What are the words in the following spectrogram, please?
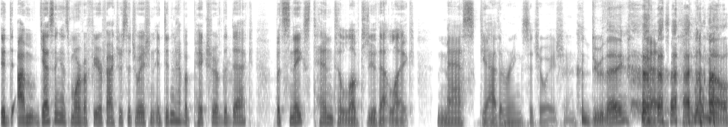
It, I'm guessing it's more of a fear factor situation. It didn't have a picture of the deck, but snakes tend to love to do that like mass gathering situation. do they? Yes. I don't know.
